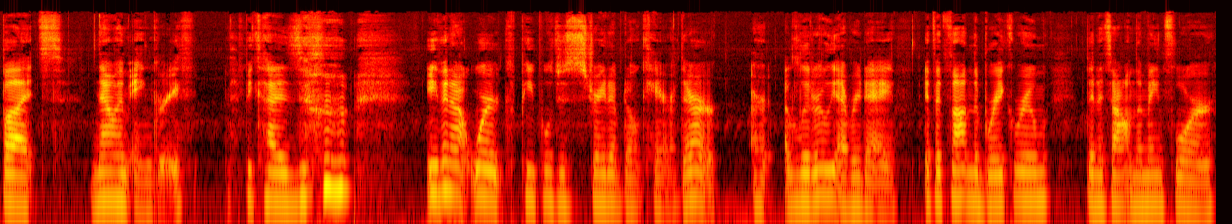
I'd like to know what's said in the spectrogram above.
But now I'm angry because even at work, people just straight up don't care. There are, are literally every day. If it's not in the break room, then it's out on the main floor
